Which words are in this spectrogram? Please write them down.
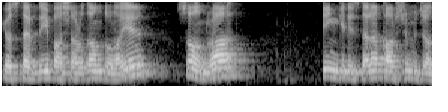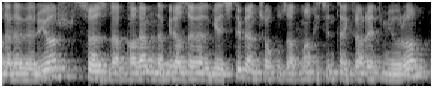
gösterdiği başarıdan dolayı sonra İngilizlere karşı mücadele veriyor. Sözle, kalemle biraz evvel geçti. Ben çok uzatmak için tekrar etmiyorum.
